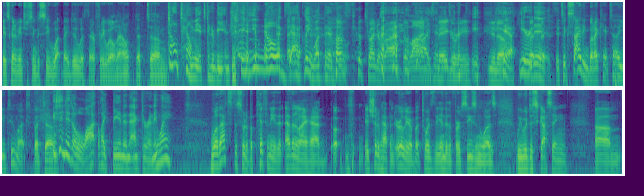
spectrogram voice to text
it's going to be interesting to see what they do with their free will now that. Um, don't tell me it's going to be interesting. You know exactly what they're doing. I'm still trying to ride the line of Realizing it's gonna vagary, be- you know. Yeah, here it But, uh, is. It's exciting, but I can't tell you too much. But um, Isn't it a lot like being an actor anyway? Well, that's the sort of epiphany that Evan and I had. uh, It should have happened earlier, but towards the end of the first season was we were discussing um,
